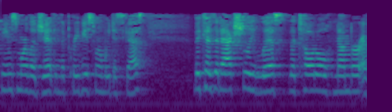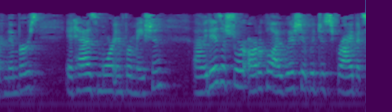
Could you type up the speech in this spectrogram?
seems more legit than the previous one we discussed because it actually lists the total number of members. It has more information. Uh, it is a short article. I wish it would describe its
